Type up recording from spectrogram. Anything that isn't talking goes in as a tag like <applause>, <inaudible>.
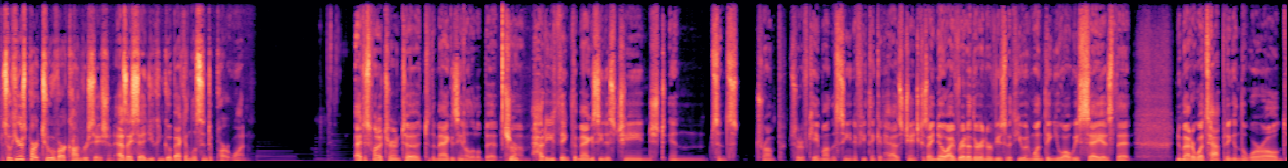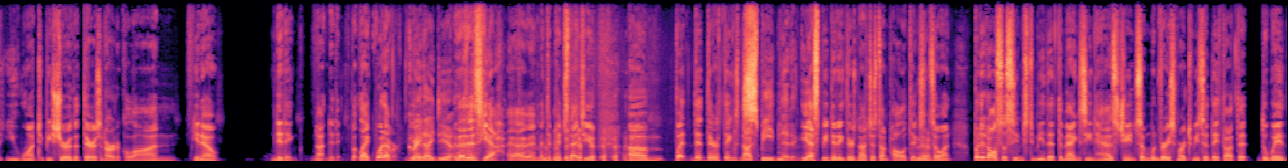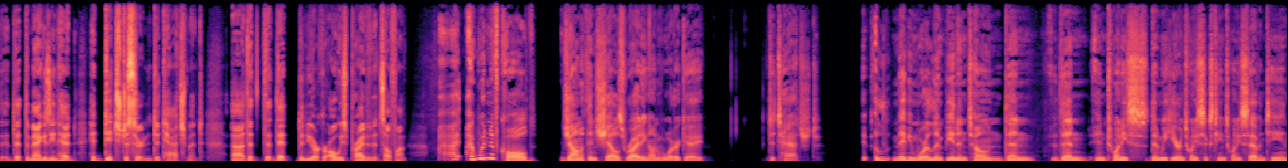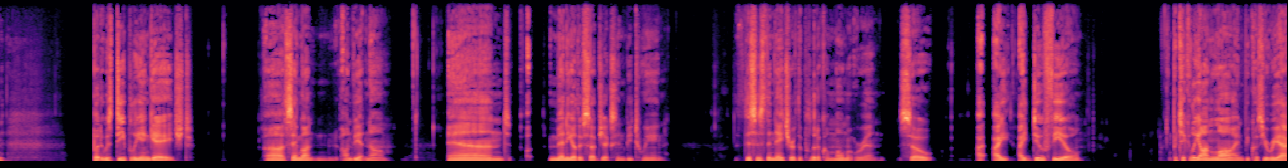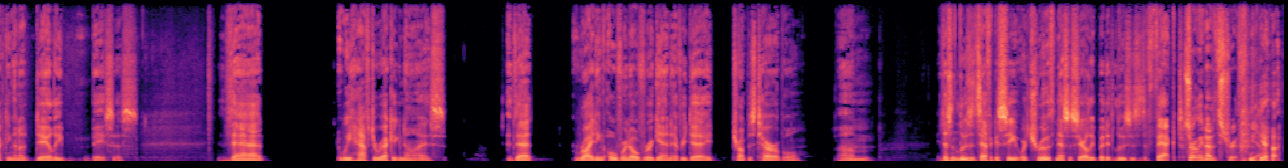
So here's part two of our conversation. As I said, you can go back and listen to part one. I just want to turn to to the magazine a little bit. Sure. Um, how do you think the magazine has changed in since Trump sort of came on the scene? If you think it has changed, because I know I've read other interviews with you, and one thing you always say is that no matter what's happening in the world, you want to be sure that there's an article on, you know, knitting, not knitting, but like whatever. Great know. idea. That is, yeah. I, I meant to pitch that to you. <laughs> Um, but that there are things not Speed knitting. yeah, speed knitting. There's not just on politics No. and so on. But it also seems to me that the magazine has changed. Someone very smart to me said they thought that the way th- that the magazine had had ditched a certain detachment uh, that, that that the New Yorker always prided itself on. I, I wouldn't have called Jonathan Schell's writing on Watergate detached. Maybe more Olympian in tone than than in 20 than we hear in 2016 2017 but it was deeply engaged uh, same on on Vietnam and many other subjects in between. This is the nature of the political moment we're in. So I, I, I do feel, particularly online, because you're reacting on a daily basis, that we have to recognize that writing over and over again every day, Trump is terrible. Um, it doesn't lose its efficacy or truth necessarily, but it loses its effect. Certainly not its truth. <laughs> Yeah. Yeah.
